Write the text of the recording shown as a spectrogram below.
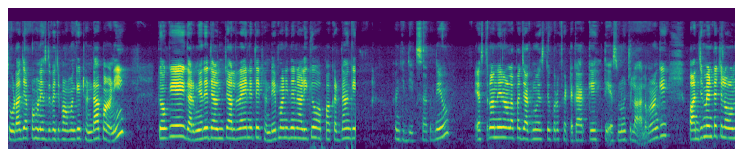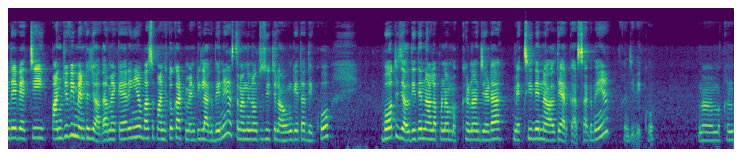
ਥੋੜਾ ਜਿਹਾ ਆਪਾਂ ਹੁਣ ਇਸ ਦੇ ਵਿੱਚ ਪਾਵਾਂਗੇ ਠੰਡਾ ਪਾਣੀ, ਕਿਉਂਕਿ ਗਰਮੀਆਂ ਦੇ ਦਿਨ ਚੱਲ ਰਹੇ ਨੇ ਤੇ ਠੰਡੇ ਪਾਣੀ ਦੇ ਨਾਲ ਹੀ ਘਿਓ ਆਪਾਂ ਕੱਢਾਂਗੇ। ਹਾਂਜੀ, ਦੇਖ ਸਕਦੇ ਹੋ। ਇਸ ਤਰ੍ਹਾਂ ਦੇ ਨਾਲ ਆਪਾਂ ਜੱਗ ਨੂੰ ਇਸ ਦੇ ਉੱਪਰ ਫਿੱਟ ਕਰਕੇ ਤੇ ਇਸ ਨੂੰ ਚਲਾ ਲਵਾਂਗੇ। 5 ਮਿੰਟ ਚਲਾਉਣ ਦੇ ਵਿੱਚ ਹੀ 5 ਵੀ ਮਿੰਟ ਜ਼ਿਆਦਾ ਮੈਂ ਕਹਿ ਰਹੀ ਹਾਂ, ਬਸ 5 ਤੋਂ ਘੱਟ ਮਿੰਟ ਹੀ ਲੱਗਦੇ ਨੇ। ਇਸ ਤਰ੍ਹਾਂ ਦੇ ਨਾਲ ਤੁਸੀਂ ਚਲਾਓਗੇ ਤਾਂ ਦੇਖੋ, ਬਹੁਤ ਜਲਦੀ ਦੇ ਨਾਲ ਆਪਣਾ ਮੱਖਣ ਆ ਜਿਹੜਾ ਮਿਕਸੀ ਦੇ ਨਾਲ ਤਿਆਰ ਕਰ ਸਕਦੇ ਆ ਹਾਂਜੀ, ਵੇਖੋ, ਆਪਣਾ ਮੱਖਣ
